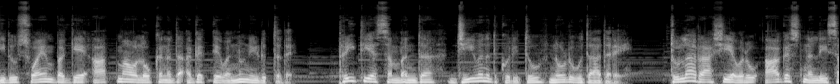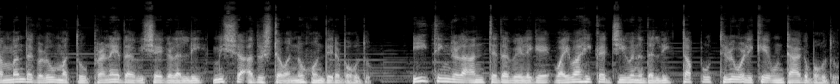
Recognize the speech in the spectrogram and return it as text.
ಇದು ಸ್ವಯಂ ಬಗ್ಗೆ ಆತ್ಮಾವಲೋಕನದ ಅಗತ್ಯವನ್ನು ನೀಡುತ್ತದೆ. ಪ್ರೀತಿಯ ಸಂಬಂಧ, ಜೀವನದ ಕುರಿತು ನೋಡುವುದಾದರೆ, ತುಲಾ ರಾಶಿಯವರು ಆಗಸ್ಟ್ನಲ್ಲಿ ಸಂಬಂಧಗಳು ಮತ್ತು ಪ್ರಣಯದ ವಿಷಯಗಳಲ್ಲಿ ಮಿಶ್ರ ಅದೃಷ್ಟವನ್ನು ಹೊಂದಿರಬಹುದು. ಈ ತಿಂಗಳ ಅಂತ್ಯದ ವೇಳೆಗೆ ವೈವಾಹಿಕ ಜೀವನದಲ್ಲಿ ತಪ್ಪು ತಿಳುವಳಿಕೆ ಉಂಟಾಗಬಹುದು.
